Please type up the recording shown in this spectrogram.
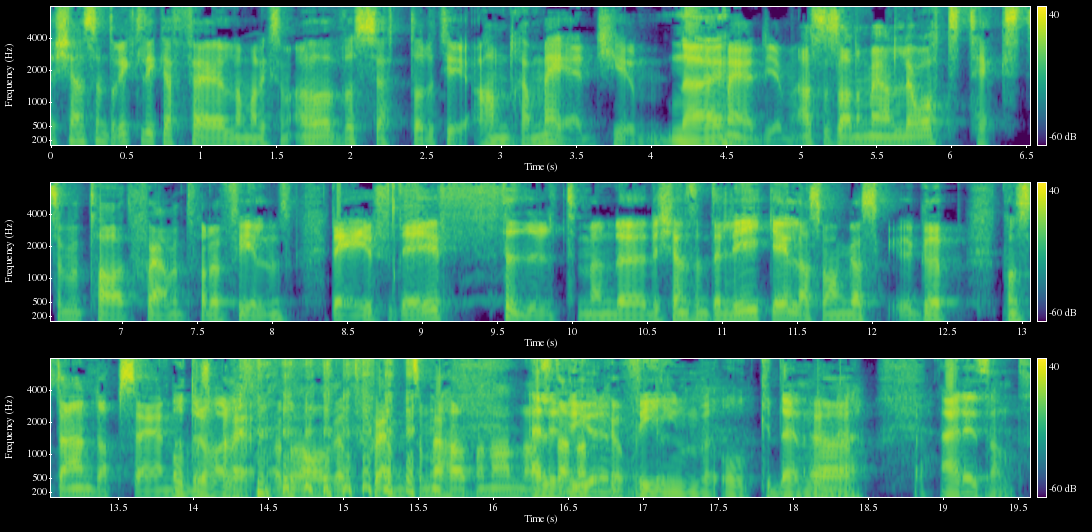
känns inte riktigt lika fel när man liksom översätter det till andra medium. Nej. medium. Alltså så här, när man har en låttext som tar ett skämt från en film. Det är ju, det är ju fult, men det, det känns inte lika illa som om jag går upp på en standup-scen Och drar. spelar- och drar ett skämt som jag hört någon annan Eller du gör en film och den Ja. Nej, det är sant.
